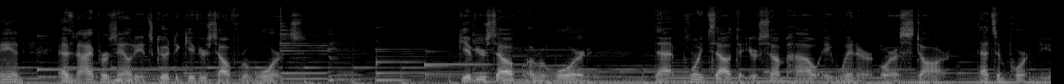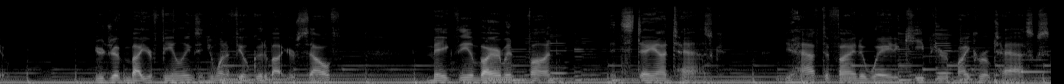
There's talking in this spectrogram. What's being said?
And as an I personality, it's good to give yourself rewards. Give yourself a reward that points out that you're somehow a winner or a star. That's important to you. You're driven by your feelings and you want to feel good about yourself. Make the environment fun and stay on task. You have to find a way to keep your micro tasks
